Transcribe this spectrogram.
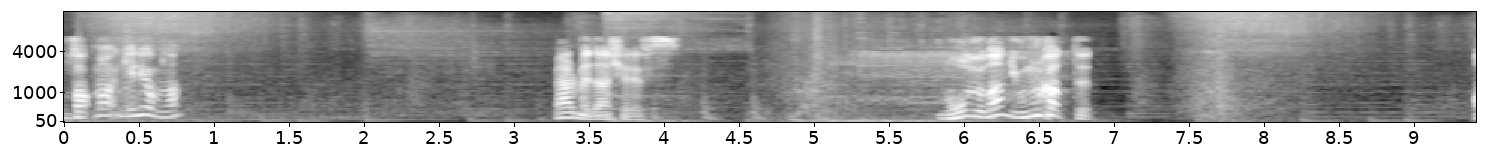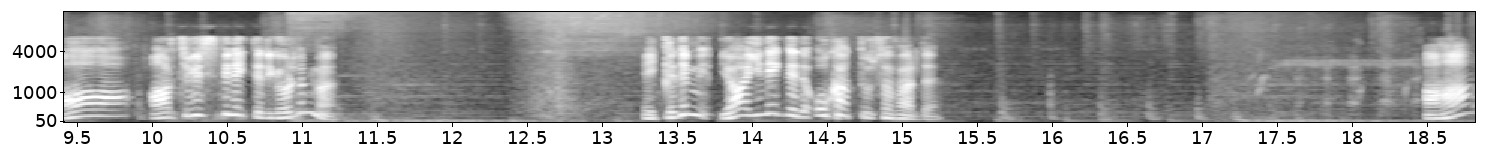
Uzatma geliyor mu lan? Vermedi ha şerefsiz. Ne oluyor lan? Yumruk attı. Aa, artı bir spin ekledi gördün mü? Ekledim mi? Ya yine ekledi. Ok attı bu sefer de. Aha.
